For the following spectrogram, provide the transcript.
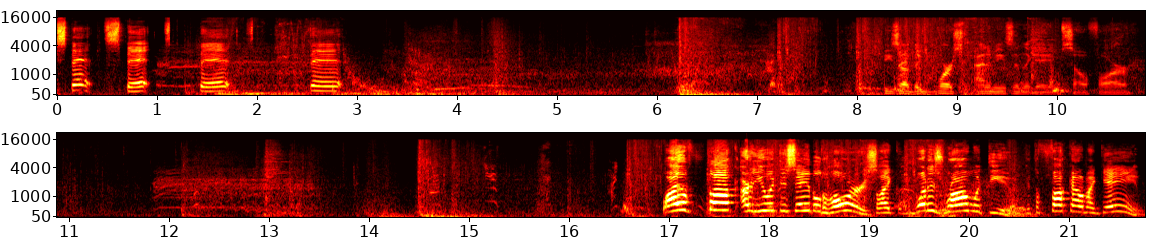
Spit, spit, spit, spit. These are the worst enemies in the game so far. Why the fuck are you a disabled horse? Like, what is wrong with you? Get the fuck out of my game.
